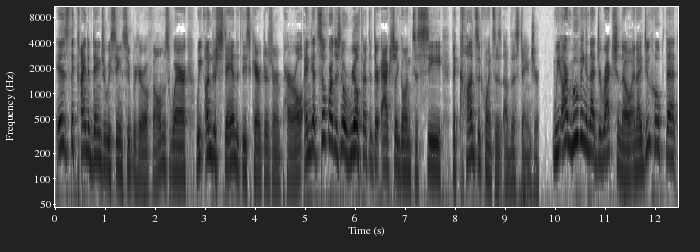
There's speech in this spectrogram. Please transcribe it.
is the kind of danger we see in superhero films where we understand that these characters are in peril, and yet so far there's no real threat that they're actually going to see the consequences of this danger. We are moving in that direction though, and I do hope that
